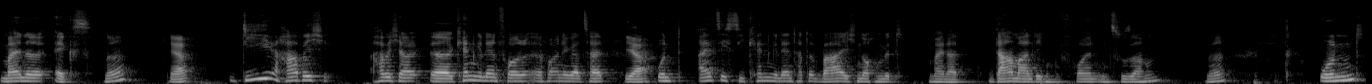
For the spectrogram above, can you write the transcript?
meine Ex, ne? Ja, Die habe ich, habe ich ja äh, kennengelernt vor, äh, vor einiger Zeit. ja. Und als ich sie kennengelernt hatte, war ich noch mit meiner damaligen Freundin zusammen. Ne? Und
